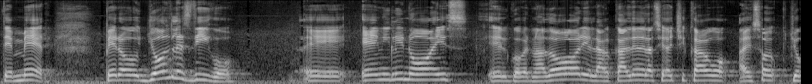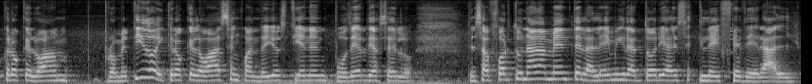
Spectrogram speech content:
temer. Pero yo les digo, eh, en Illinois, el gobernador y el alcalde de la ciudad de Chicago, a eso yo creo que lo han prometido y creo que lo hacen cuando ellos tienen poder de hacerlo. Desafortunadamente la ley migratoria es ley federal.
